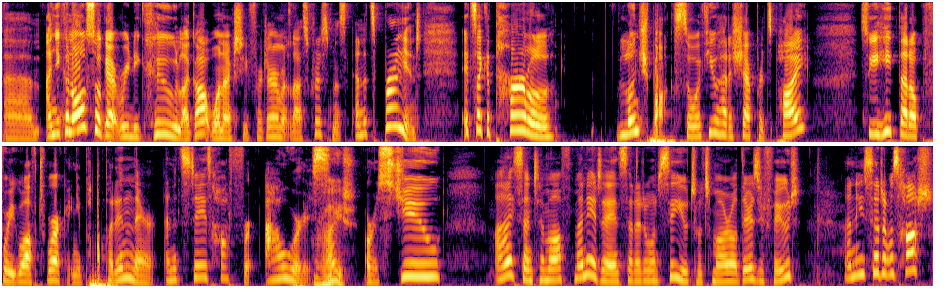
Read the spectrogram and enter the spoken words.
Um, and you can also get really cool. I got one actually for Dermot last Christmas, and it's brilliant. It's like a thermal lunchbox. So if you had a shepherd's pie, so you heat that up before you go off to work and you pop it in there and it stays hot for hours. Right. Or a stew. I sent him off many a day and said, I don't want to see you till tomorrow. There's your food. And he said it was hot.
